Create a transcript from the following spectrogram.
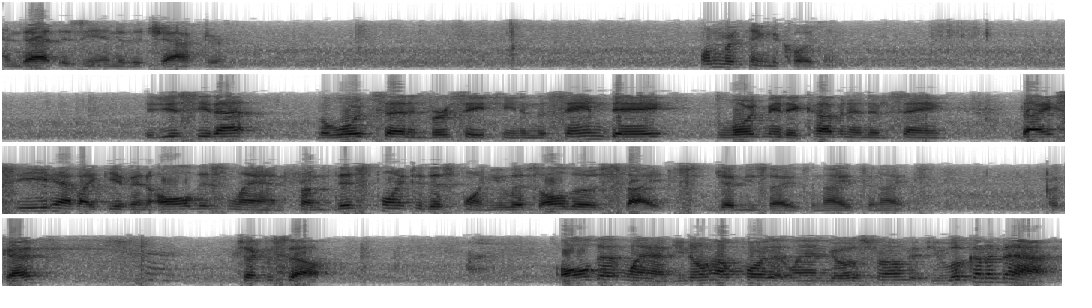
And that is the end of the chapter. One more thing to close in. Did you see that? The Lord said in verse 18, In the same day the Lord made a covenant of saying, Thy seed have I given all this land, from this point to this point. You list all those sites, Jebusites and Ites and Ites. Okay? Check this out. All that land, you know how far that land goes from? If you look on a map,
